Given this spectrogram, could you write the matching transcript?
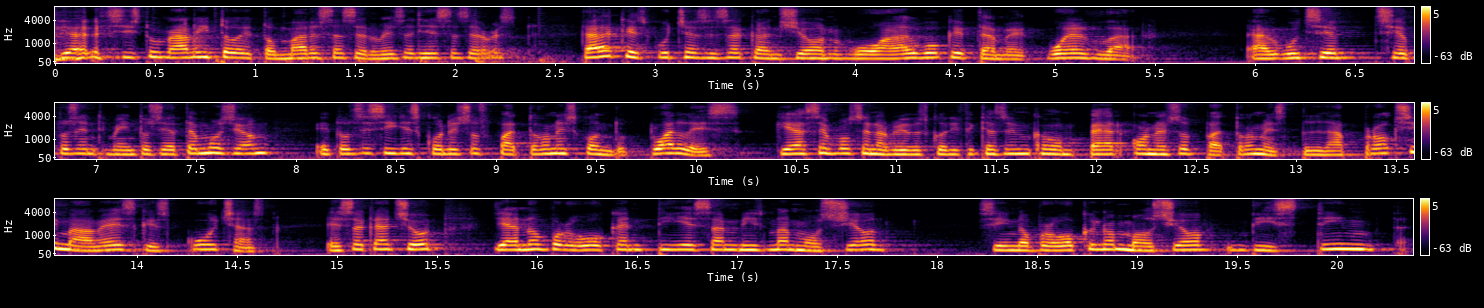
ya existe un hábito de tomar esa cerveza y esa cerveza. Cada que escuchas esa canción o algo que te recuerda algún cier- cierto sentimiento, cierta emoción, entonces sigues con esos patrones conductuales. ¿Qué hacemos en la biodescodificación? Romper con esos patrones. La próxima vez que escuchas esa canción, ya no provoca en ti esa misma emoción, sino provoca una emoción distinta.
